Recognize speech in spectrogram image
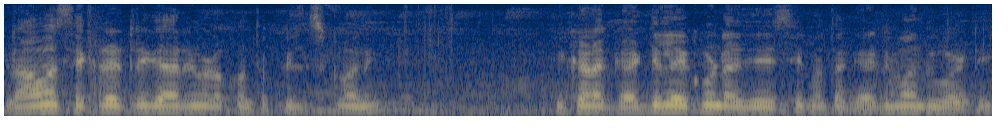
గ్రామ సెక్రటరీ గారిని కూడా కొంత పిలుచుకొని ఇక్కడ గడ్డి లేకుండా చేసి కొంత గడ్డి మందు కొట్టి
